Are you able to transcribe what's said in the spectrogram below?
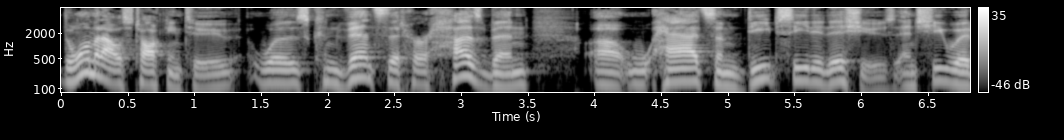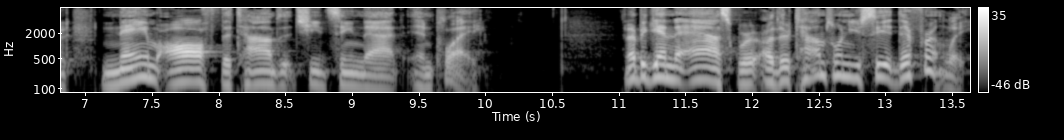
The woman I was talking to was convinced that her husband uh, had some deep seated issues, and she would name off the times that she'd seen that in play. And I began to ask, are there times when you see it differently?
